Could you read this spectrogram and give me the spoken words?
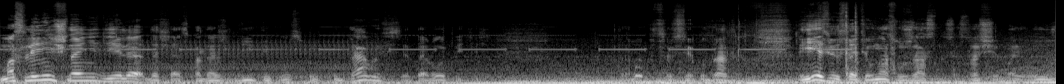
масленичная неделя. Да сейчас, подожди ты, господи, куда вы все торопитесь? Все куда-то. Ездили, кстати, у нас ужасно сейчас, вообще ужас,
